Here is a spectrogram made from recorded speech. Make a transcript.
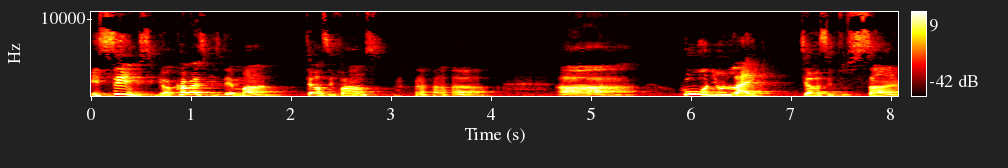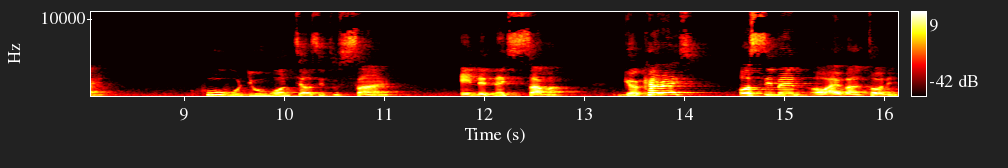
It seems Gyökeres is the man. Chelsea fans? ah, who would you like Chelsea to sign? Who would you want Chelsea to sign in the next summer? Gyökeres, Osimhen, or Ivan Toney?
